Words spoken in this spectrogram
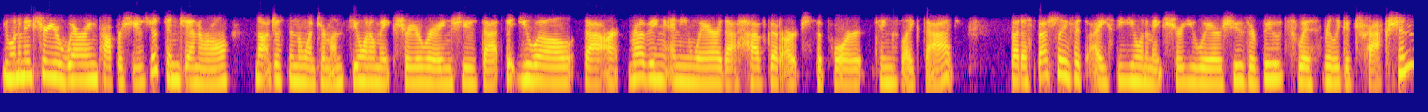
you want to make sure you're wearing proper shoes just in general, not just in the winter months. You want to make sure you're wearing shoes that fit you well, that aren't rubbing anywhere, that have good arch support, things like that. But especially if it's icy, you want to make sure you wear shoes or boots with really good traction.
